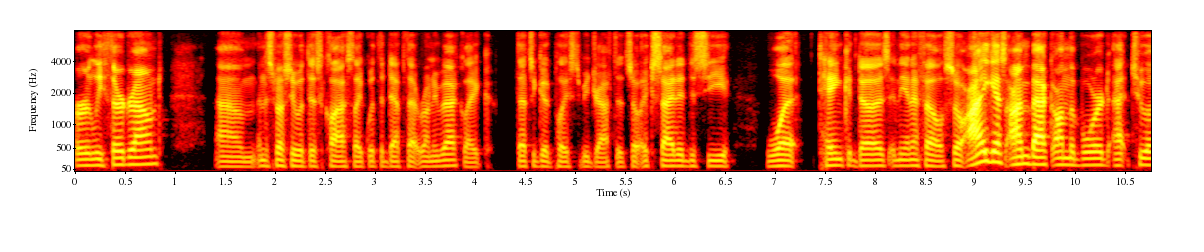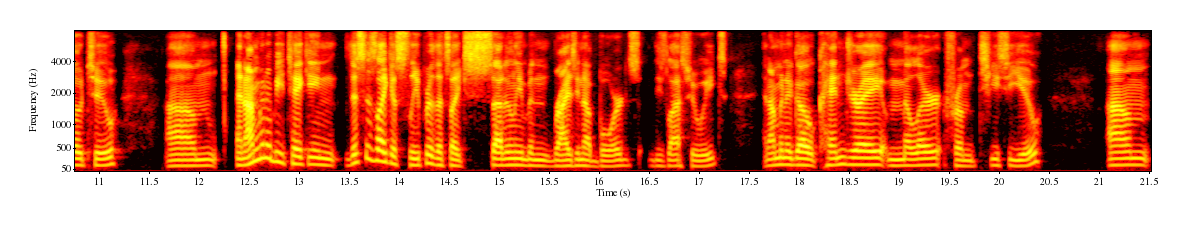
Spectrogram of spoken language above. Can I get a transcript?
early third round. Um, and especially with this class, like with the depth at running back, like that's a good place to be drafted. So excited to see what Tank does in the NFL. So I guess I'm back on the board at 202. Um, and I'm going to be taking this is like a sleeper that's like suddenly been rising up boards these last few weeks. And I'm going to go Kendre Miller from TCU. Um,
